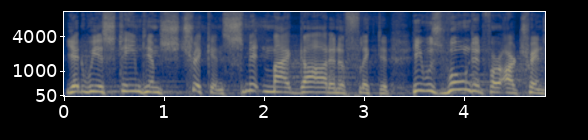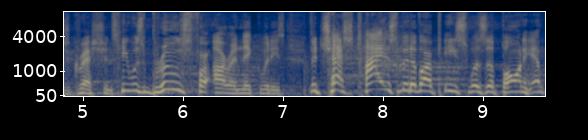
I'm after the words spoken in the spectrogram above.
Yet we esteemed him stricken, smitten by God, and afflicted. He was wounded for our transgressions, he was bruised for our iniquities. The chastisement of our peace was upon him,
